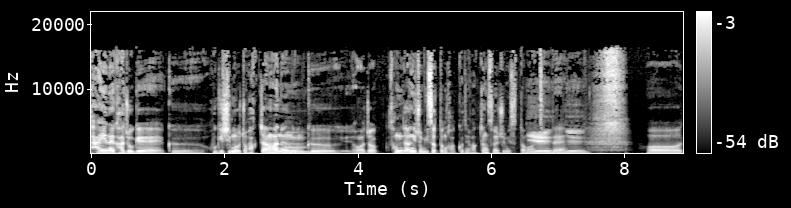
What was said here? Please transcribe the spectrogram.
타인의 가족의 그 호기심으로 좀 확장하는 음. 그 영화적 성장이 좀 있었던 것 같거든요. 확장성이 좀 있었던 것 예, 같은데, 예. 어,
